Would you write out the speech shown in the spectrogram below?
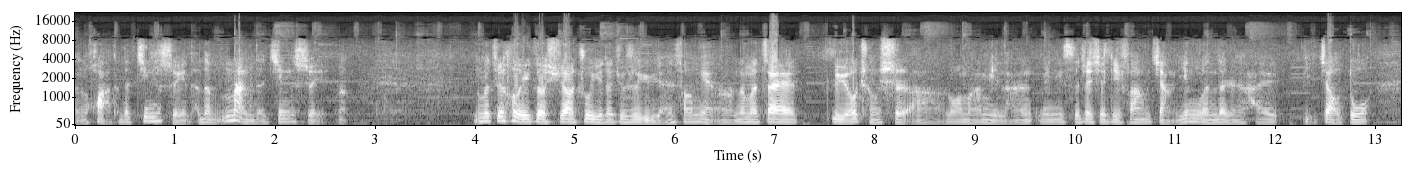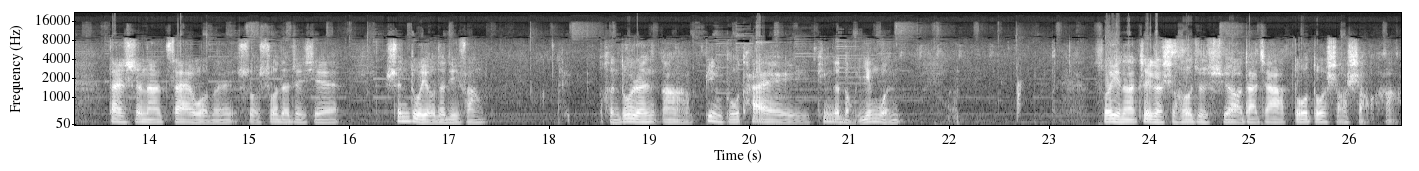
文化，它的精髓，它的慢的精髓啊。那么最后一个需要注意的就是语言方面啊。那么在旅游城市啊，罗马、米兰、威尼斯这些地方讲英文的人还比较多，但是呢，在我们所说的这些深度游的地方。很多人啊，并不太听得懂英文，所以呢，这个时候就需要大家多多少少啊，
